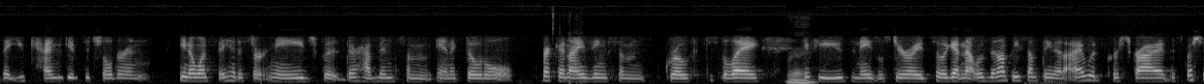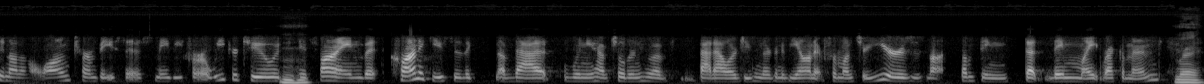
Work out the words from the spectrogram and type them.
that you can give to children, you know, once they hit a certain age, but there have been some anecdotal recognizing some growth delay Right. if you use the nasal steroid. So again, that would not be something that I would prescribe, especially not on a long-term basis. Maybe for a week or 2 it, Mm-hmm. it's fine, but chronic use of, the, of that when you have children who have bad allergies and they're going to be on it for months or years is not something that they might recommend Right.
